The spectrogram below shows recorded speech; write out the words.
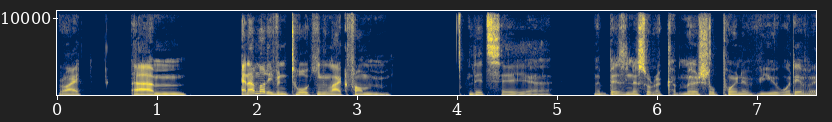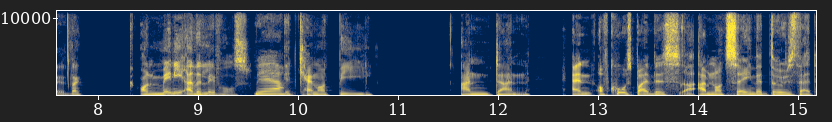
right? Um, and I'm not even talking like from, let's say, uh, a business or a commercial point of view, whatever. Like on many other levels, yeah. it cannot be undone. And of course, by this, I'm not saying that those that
